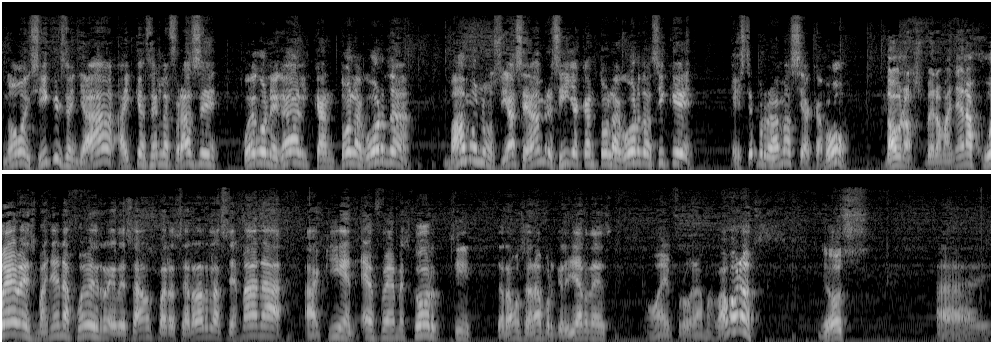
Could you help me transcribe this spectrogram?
No, y sí, Cristian, ya hay que hacer la frase, juego legal, cantó la gorda, vámonos, ya hace hambre, sí, ya cantó la gorda, así que este programa se acabó. Vámonos, pero mañana jueves, mañana jueves regresamos para cerrar la semana aquí en FM Score. Sí, cerramos semana porque el viernes no hay programa. Vámonos. Dios. Ay.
